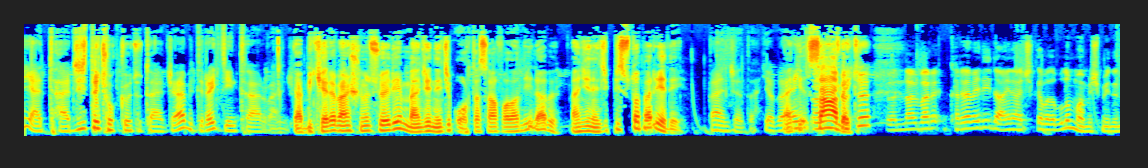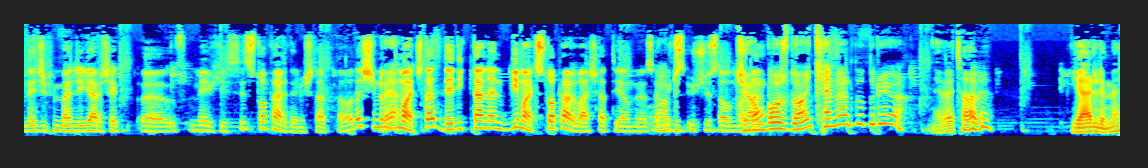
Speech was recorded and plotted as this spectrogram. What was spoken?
yani tercih de çok kötü tercih abi. Direkt intihar bence. Ya bir kere ben şunu söyleyeyim. Bence Necip orta saha falan değil abi. Bence Necip bir stoper yedeği. Bence de. Ya da Belki en, sağ en kötü... Önder Karaveli de aynı açıklamada bulunmamış mıydı? Necip'in bence gerçek e, mevkisi stoper demişti hatta o da. Şimdi Ve... bu maçta dedikten yani bir maç stoper başlattı yanılmıyorsam. Abi, Üç, üçlü savunmada. Can Bozdoğan kenarda duruyor. Evet abi. Yerli mi?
